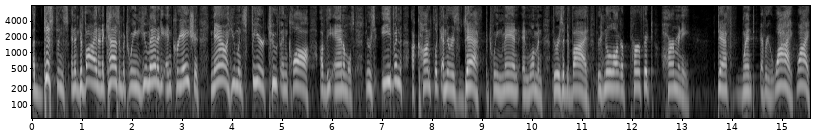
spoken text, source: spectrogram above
a distance and a divide and a chasm between humanity and creation. Now humans fear tooth and claw of the animals. There's even a conflict and there is death between man and woman. There is a divide. There's no longer perfect harmony. Death went everywhere. Why? Why?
